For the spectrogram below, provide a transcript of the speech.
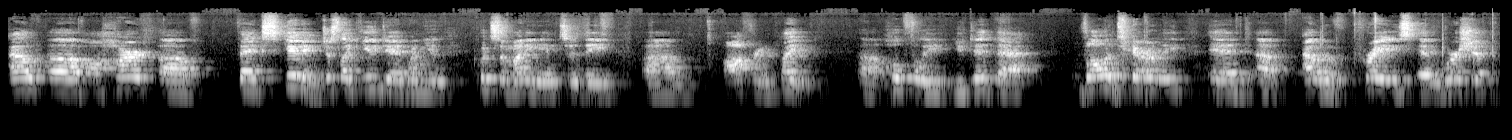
out of a heart of thanksgiving, just like you did when you put some money into the um, offering plate. Uh, hopefully, you did that voluntarily and uh, out of praise and worship.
